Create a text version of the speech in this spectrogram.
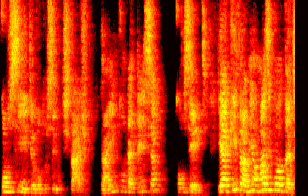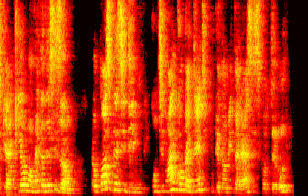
consciente. Eu vou para o segundo estágio, da incompetência consciente. E aqui, para mim, é o mais importante, que aqui é o momento da decisão. Eu posso decidir continuar incompetente, porque não me interessa esse conteúdo,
